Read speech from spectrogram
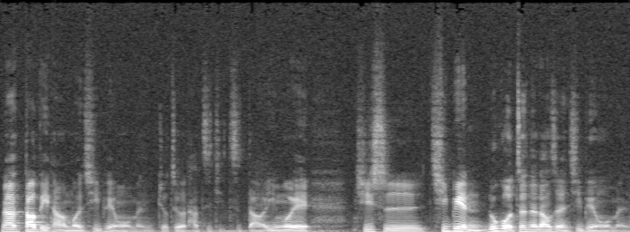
那到底他有没有欺骗我们，就只有他自己知道，因为。其实欺骗，如果真的当事人欺骗我们，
